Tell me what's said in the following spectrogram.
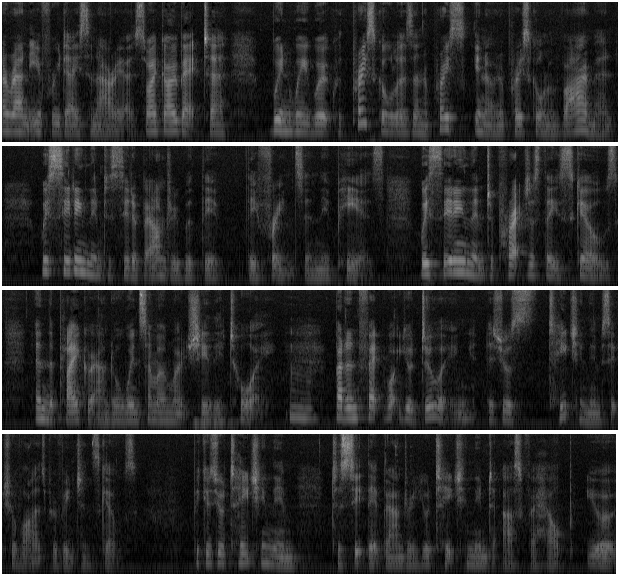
around everyday scenarios. So, I go back to when we work with preschoolers in a pre, you know, in a preschool environment, we're setting them to set a boundary with their their friends and their peers. We're setting them to practice these skills in the playground or when someone won't share their toy. Mm. But in fact, what you're doing is you're teaching them sexual violence prevention skills because you're teaching them to set that boundary. You're teaching them to ask for help. You're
